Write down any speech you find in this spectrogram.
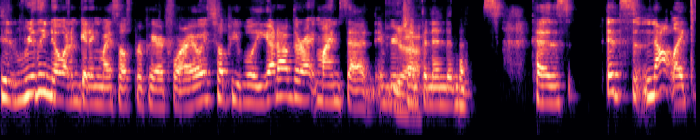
to really know what I'm getting myself prepared for. I always tell people you got to have the right mindset if you're Yeah. jumping into this because it's not like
